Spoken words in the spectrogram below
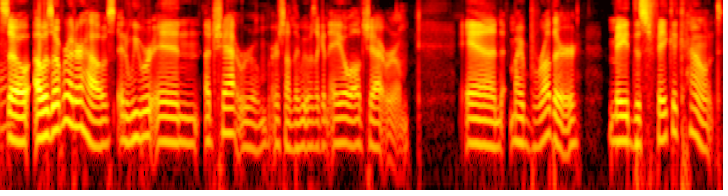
So I was over at her house and we were in a chat room or something. It was like an AOL chat room. And my brother made this fake account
